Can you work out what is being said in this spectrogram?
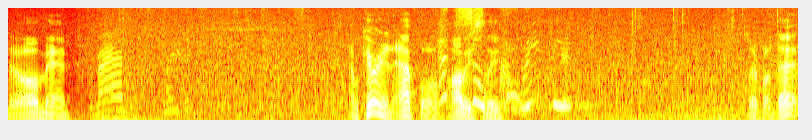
Oh man. I'm carrying an apple, obviously. creepy. Sorry about that.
